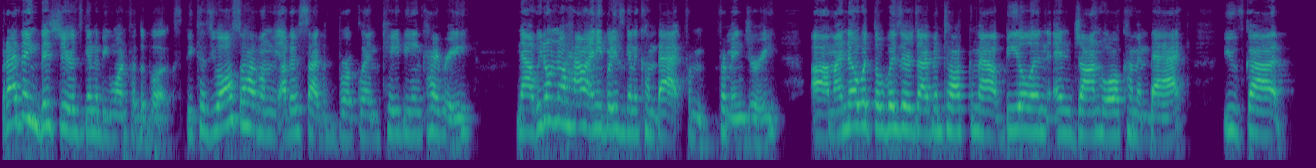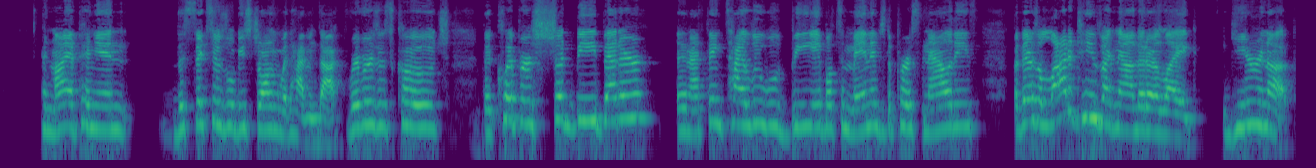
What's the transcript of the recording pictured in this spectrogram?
but I think this year is going to be one for the books because you also have on the other side of Brooklyn, KD and Kyrie now we don't know how anybody's going to come back from from injury. Um, I know with the Wizards, I've been talking about Beal and, and John Wall coming back. You've got, in my opinion, the Sixers will be strong with having Doc Rivers as coach. The Clippers should be better, and I think Ty Lue will be able to manage the personalities. But there's a lot of teams right now that are like gearing up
